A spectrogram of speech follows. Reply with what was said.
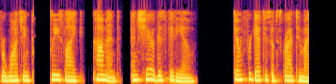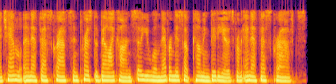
For watching. Please like, comment, and share this video. Don't forget to subscribe to my channel NFS Crafts and press the bell icon so you will never miss upcoming videos from NFS Crafts.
